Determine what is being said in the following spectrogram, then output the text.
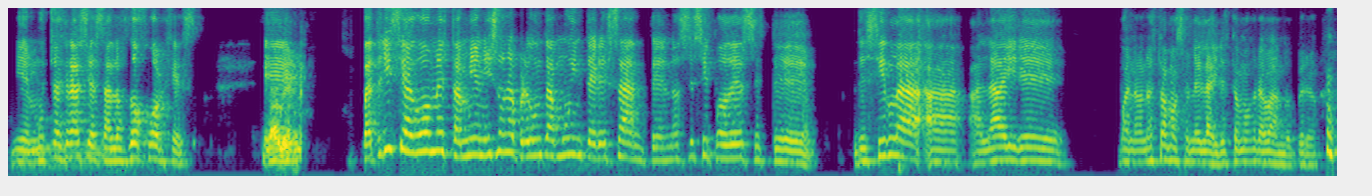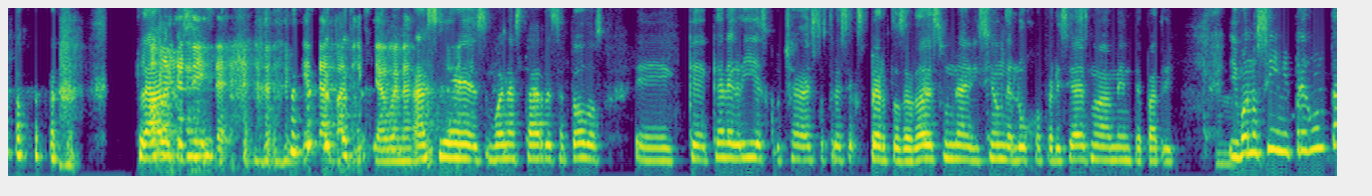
Bien, muchas gracias a los dos Jorges. Eh, Patricia Gómez también hizo una pregunta muy interesante. No sé si podés este, decirla al aire bueno, no estamos en el aire, estamos grabando, pero Claro que sí. ¿Qué tal, Patricia? Buenas tardes. Así es, buenas tardes a todos. Eh, qué, alegría escuchar a estos tres expertos, de verdad es una edición de lujo. Felicidades nuevamente, Patri. Ah. Y bueno, sí, mi pregunta,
